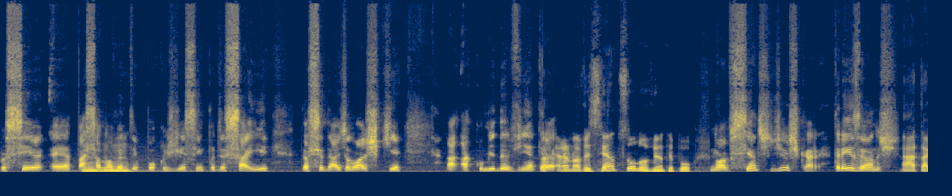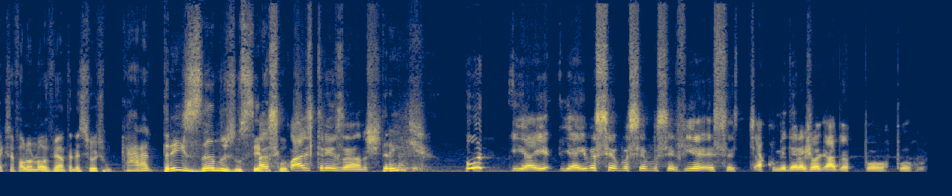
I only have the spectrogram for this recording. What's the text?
você é, passar uhum. 90 e poucos dias sem poder sair da cidade. Lógico que a, a comida vinha. Tra... Era 900 ou 90 e poucos? 900 dias, cara. Três anos. Ah, tá, que você falou 90 nesse último. Caralho, três anos no circo. Quase, quase três anos. Três. Puta. E aí, e aí você, você, você via esse, a comida era jogada por, por,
